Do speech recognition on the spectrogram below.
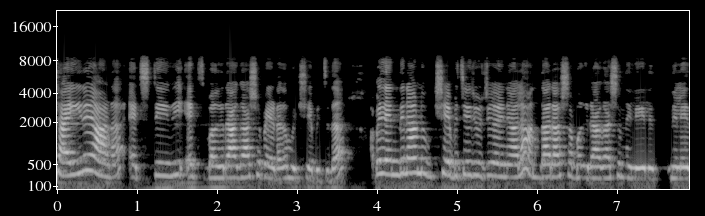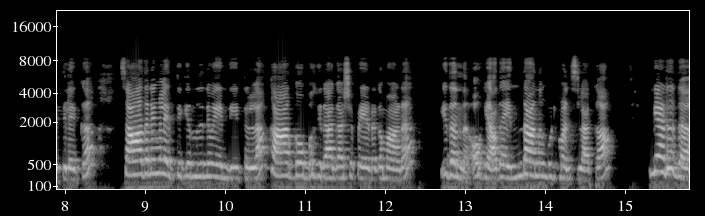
ചൈനയാണ് എച്ച് ടി വി എക്സ് ബഹിരാകാശ പേടകം വിക്ഷേപിച്ചത്. അപ്പൊ ഇത് എന്തിനാണ് വിക്ഷേപിച്ചത് ചോദിച്ചു കഴിഞ്ഞാൽ അന്താരാഷ്ട്ര ബഹിരാകാശ നിലയിൽ നിലയത്തിലേക്ക് സാധനങ്ങൾ എത്തിക്കുന്നതിന് വേണ്ടിയിട്ടുള്ള കാർഗോ ബഹിരാകാശ പേടകമാണ് ഇതെന്ന്. ഓക്കെ അത് എന്താണെന്നും കൂടി മനസ്സിലാക്കുക ഇനി അടുത്തത്.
